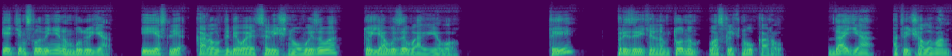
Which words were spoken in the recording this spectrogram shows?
Этим славянином буду я, и если Карл добивается личного вызова, то я вызываю его. Ты? презрительным тоном воскликнул Карл. Да, я, отвечал Иван.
